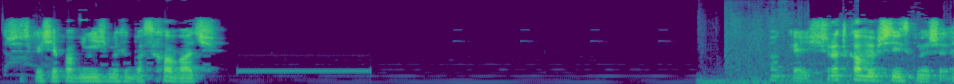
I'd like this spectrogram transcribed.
Troszeczkę się powinniśmy chyba schować. Okej, środkowy przycisk myszy.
